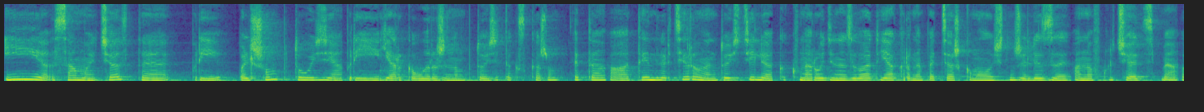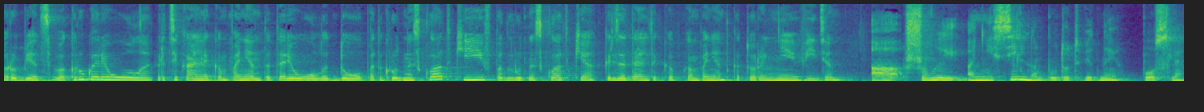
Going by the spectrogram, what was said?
И самое частое при большом птозе, при ярко выраженном птозе, так скажем. Это а, Т-инвертированное, то есть или, как в народе называют, якорная подтяжка молочной железы. Она включает в себя рубец вокруг ореолы, вертикальный компонент от ореолы до подгрудной складки и в подгрудной складке горизонтальный компонент, который не виден. А швы, они сильно будут видны после?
